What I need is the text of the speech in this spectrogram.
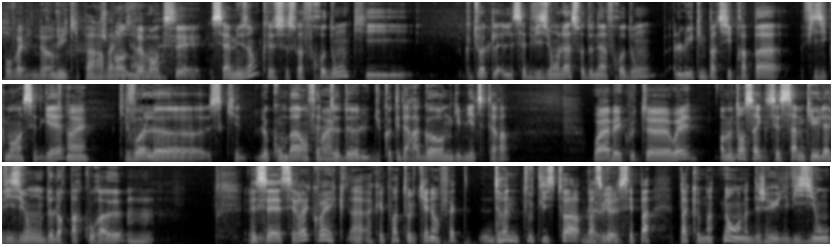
pour Valinor. Lui qui part à Je pense Valinor, vraiment ouais. que c'est C'est amusant que ce soit Frodon qui. Que tu vois que cette vision-là soit donnée à Frodon, lui qui ne participera pas physiquement à cette guerre, Ouais. qu'il voit le, ce qui est le combat en fait Ouais. de- du côté d'Aragorn, Gimli, etc. Ouais, bah écoute, euh, ouais. En même temps, c'est vrai que c'est Sam qui a eu la vision de leur parcours à eux. mhm. Mais Et- c'est vrai que ouais, à, à quel point Tolkien en fait donne toute l'histoire Bah parce oui. que c'est pas pas que maintenant on a déjà eu les visions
